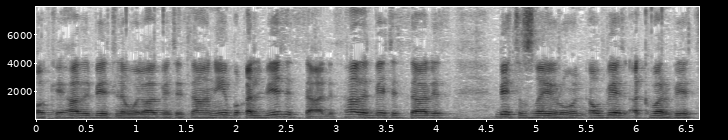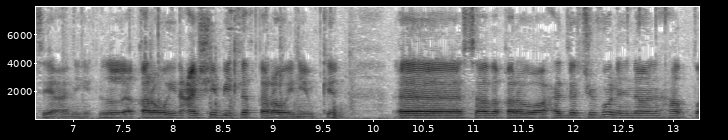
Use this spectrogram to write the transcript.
okay هذا البيت الأول وهذا البيت الثاني. بقى البيت الثالث. هذا البيت الثالث بيت صغيرون أو بيت أكبر بيت يعني القرويين عايشين بيه ثلاث قرويين يمكن. أه هذا قرو واحد. لو تشوفون هنا حاط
